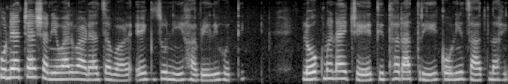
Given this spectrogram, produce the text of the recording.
पुण्याच्या शनिवारवाड्याजवळ एक जुनी हवेली होती. लोक म्हणायचे तिथं रात्री कोणी जात नाही.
